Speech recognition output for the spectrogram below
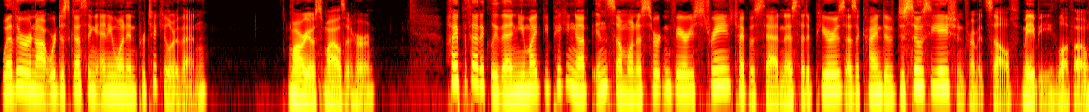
Whether or not we're discussing anyone in particular, then. Mario smiles at her. Hypothetically, then, you might be picking up in someone a certain very strange type of sadness that appears as a kind of dissociation from itself, maybe, Lovo.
